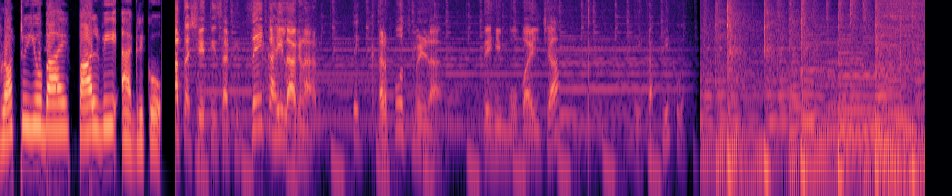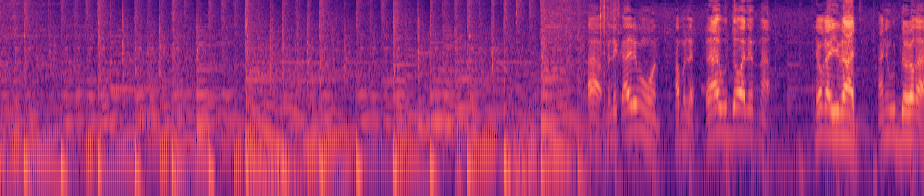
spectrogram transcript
brought to you by Palvi Agrico. आता शेतीसाठी जे काही लागणार ते घरपोच मिळणार. तेही मोबाईलच्या एका क्लिकवर. हा म्हणजे काय रे मोहन? हा म्हणलं राज उद्धव आलेत ना. हे बघा ही राज आणि उद्धव बघा.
